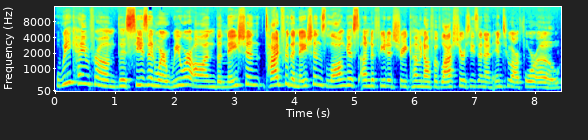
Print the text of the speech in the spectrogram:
we came from this season where we were on the nation, tied for the nation's longest undefeated streak coming off of last year's season and into our 4 0,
